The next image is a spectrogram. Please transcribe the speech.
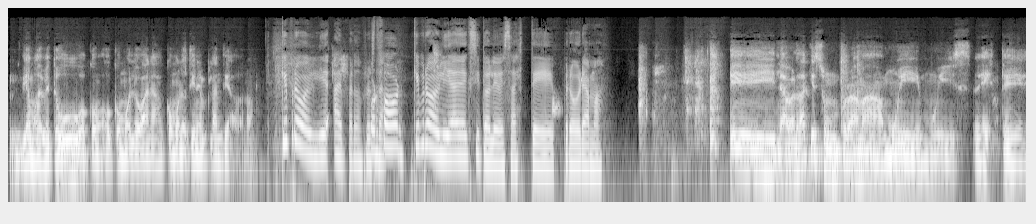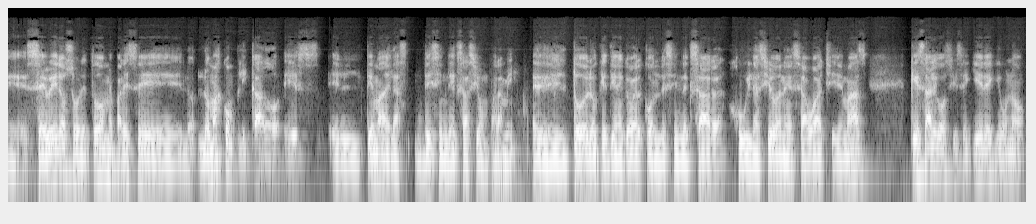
digamos, de BTU o cómo, lo van a, cómo lo tienen planteado, ¿no? ¿Qué probabilidad, ay, perdón, por favor, qué probabilidad de éxito le ves a este programa? Eh, la verdad que es un programa muy, muy este, severo, sobre todo me parece, lo, más complicado es el tema de la desindexación para mí. todo lo que tiene que ver con desindexar jubilaciones, aguache y demás, que es algo, si se quiere, que uno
